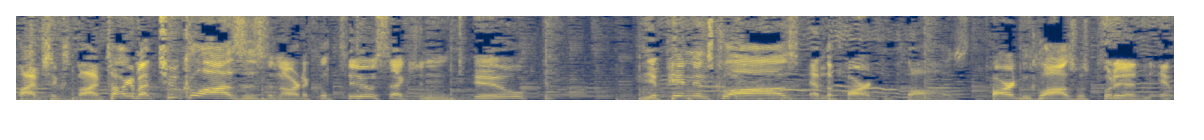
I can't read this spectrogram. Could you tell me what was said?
565. Talking about two clauses in Article 2, Section 2 the opinions clause and the pardon clause. The pardon clause was put in. It,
